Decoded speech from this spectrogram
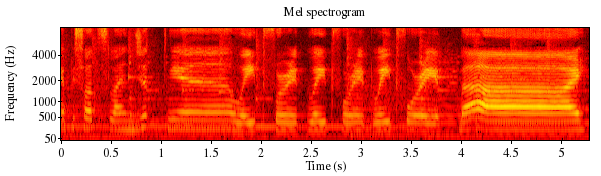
episode selanjutnya. Wait for it wait for it wait for it. Bye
